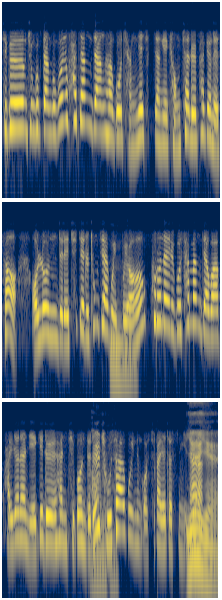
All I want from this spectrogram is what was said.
지금 지금 중국 당국은 화장장하고 장례식장에 경찰을 파견해서 언론들의 취재를 통제하고 음. 있고요. 음. 코로나19 사망자와 관련한 얘기를 한 직원들을 아 조사하고 있는 것으로 알려졌습니다. 예, 예.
